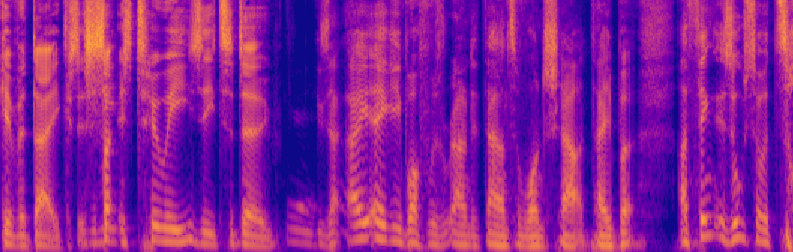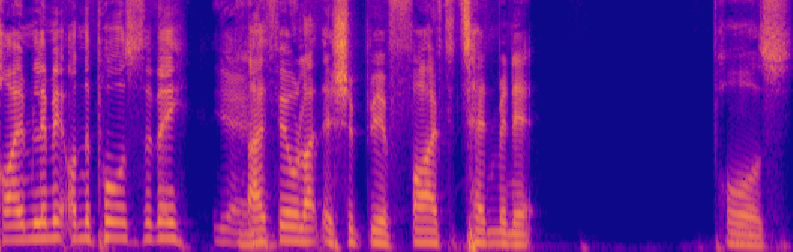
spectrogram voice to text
give a day because it's so, it's too easy to do. Exactly. Eggy Boff was rounded down to one shout a day, but I think there's also a time limit on the pause for me. Yeah. I feel like there should be a five to 10 minute pause.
